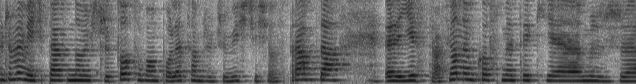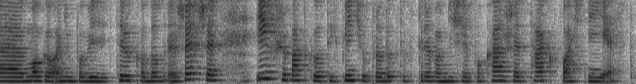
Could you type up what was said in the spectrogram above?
żeby mieć pewność, że to, co Wam polecam, rzeczywiście się sprawdza, e, jest trafionym kosmetykiem, że mogę o nim powiedzieć tylko dobre rzeczy i w przypadku tych pięciu produktów, które Wam dzisiaj pokażę, tak właśnie jest.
